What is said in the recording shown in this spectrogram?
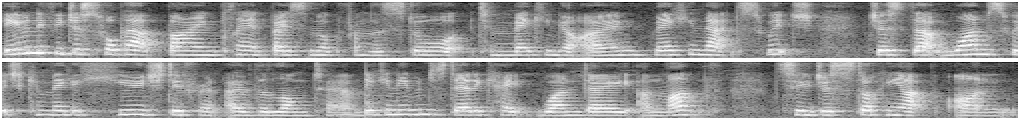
Even if you just swap out buying plant-based milk from the store to making your own, making that switch, just that one switch can make a huge difference over the long term. You can even just dedicate one day a month to just stocking up on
